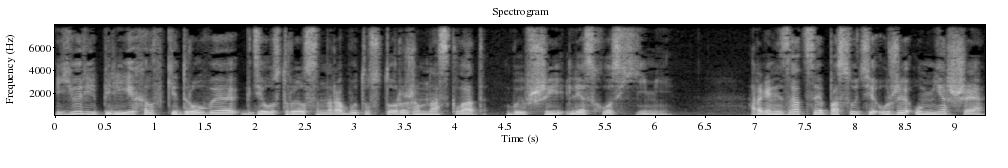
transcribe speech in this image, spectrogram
Юрий переехал в Кедровое, где устроился на работу сторожем на склад, бывший лесхозхимии. Организация, по сути, уже умершая,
